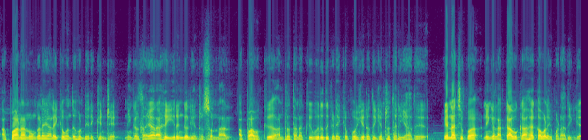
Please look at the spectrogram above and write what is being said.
அப்பா நான் உங்களை அழைக்க வந்து கொண்டிருக்கின்றேன். நீங்கள் தயாராக இருங்கள் என்று சொன்னால் அப்பாவுக்கு அன்று தனக்கு விருது கிடைக்கப் போகிறது என்று தெரியாது. என்னாச்சுப்பா? நீங்கள் அக்காவுக்காக கவலைப்படாதீங்க.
